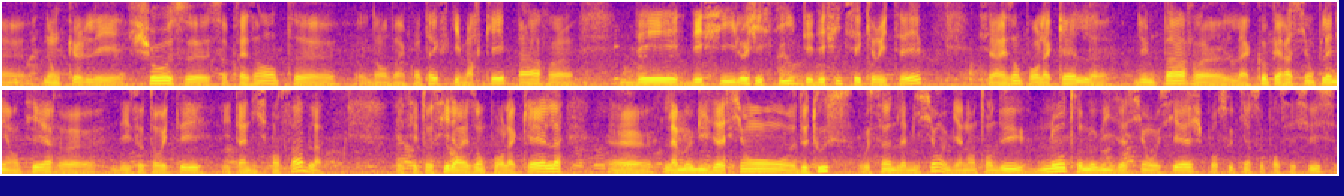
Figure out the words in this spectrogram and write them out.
Euh, donc les choses euh, se présentent euh, dans un contexte qui est marqué par des défis logistiques, des défis de sécurité. C'est la raison pour laquelle, d'une part, la coopération pleine et entière des autorités est indispensable. Et c'est aussi la raison pour laquelle la mobilisation de tous au sein de la mission et bien entendu notre mobilisation au siège pour soutenir ce processus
